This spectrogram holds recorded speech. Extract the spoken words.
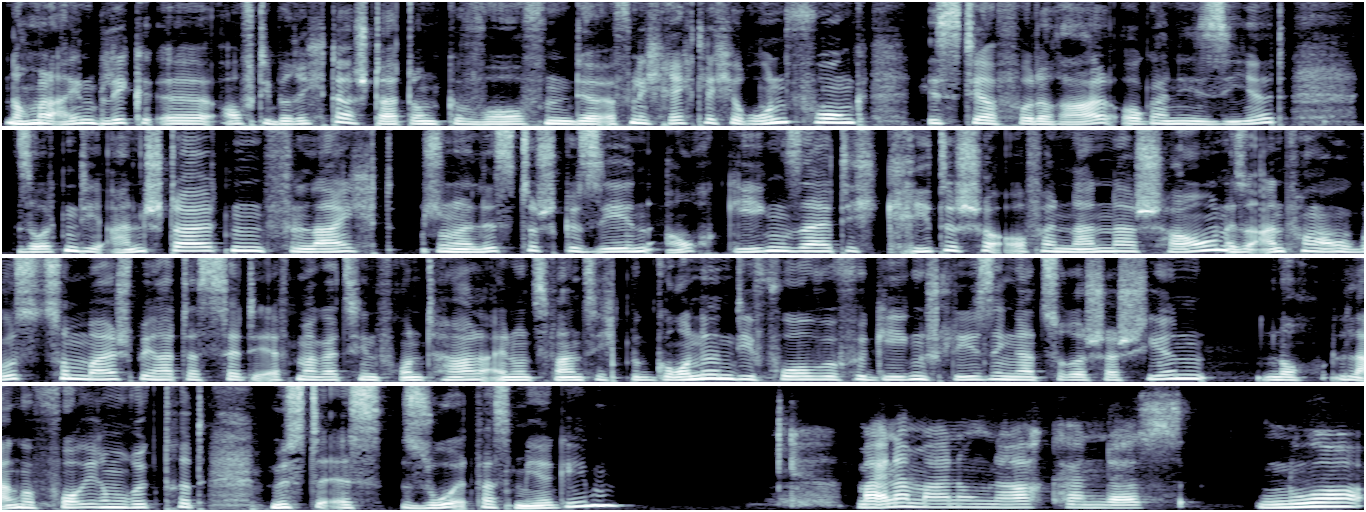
Nochmal einen Blick äh, auf die Berichterstattung geworfen. Der öffentlich-rechtliche Rundfunk ist ja föderal organisiert. Sollten die Anstalten vielleicht journalistisch gesehen auch gegenseitig kritischer aufeinander schauen? Also Anfang August zum Beispiel hat das ZDF-Magazin Frontal 21 begonnen, die Vorwürfe gegen Schlesinger zu recherchieren. Noch lange vor ihrem Rücktritt. Müsste es so etwas mehr geben? Meiner Meinung nach kann das nur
